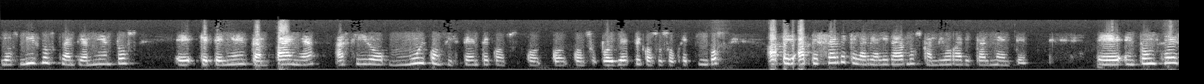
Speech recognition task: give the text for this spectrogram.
los mismos planteamientos eh, que tenía en campaña, ha sido muy consistente con, con, su proyecto y con sus objetivos, a, pesar de que la realidad nos cambió radicalmente. Eh, entonces,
